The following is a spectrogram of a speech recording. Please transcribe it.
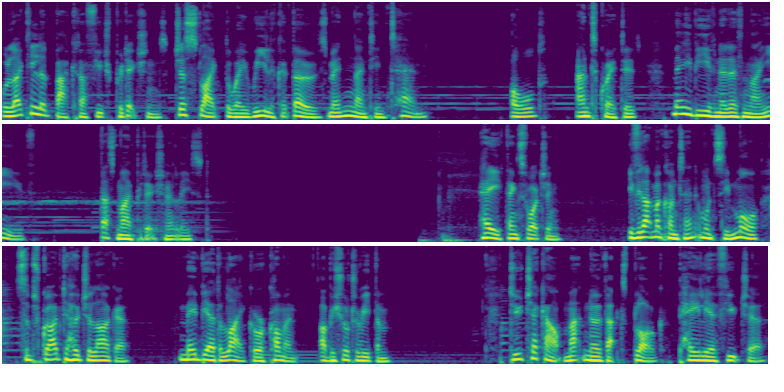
will likely look back at our future predictions just like the way we look at those made in 1910. Old, antiquated, maybe even a little naive. That's my prediction at least. Hey, thanks for watching. If you like my content and want to see more, subscribe to Hochelaga. Maybe add a like or a comment, I'll be sure to read them. Do check out Matt Novak's blog, Paleo Future,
